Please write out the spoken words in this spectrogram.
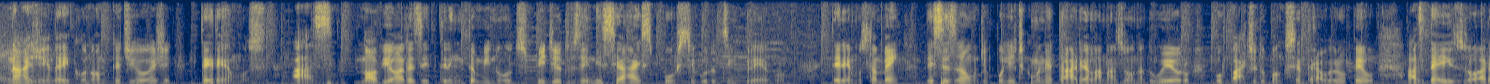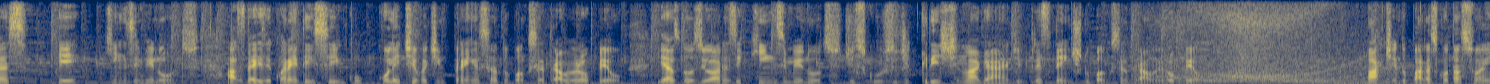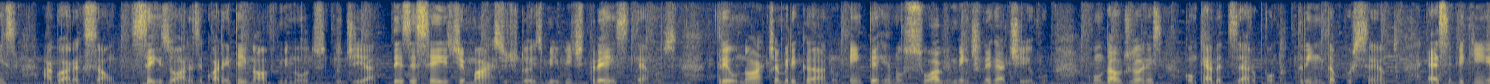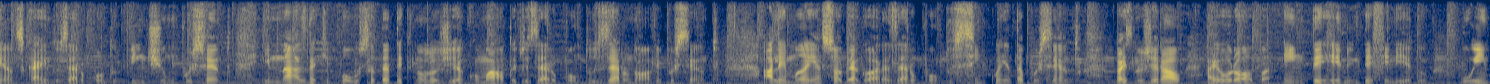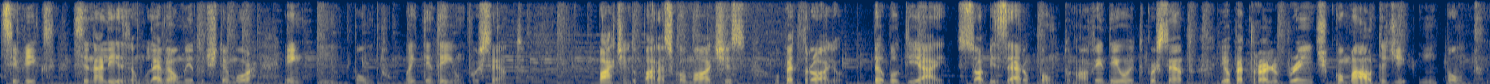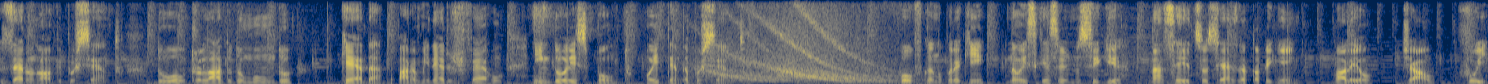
Na agenda econômica de hoje, teremos às 9 horas e 30 minutos pedidos iniciais por seguro-desemprego. Teremos também decisão de política monetária lá na zona do euro por parte do Banco Central Europeu às 10 horas e 15 minutos. Às 10h45, coletiva de imprensa do Banco Central Europeu. E às 12 horas e 15 minutos, discurso de Christine Lagarde, presidente do Banco Central Europeu. Partindo para as cotações, agora que são 6 horas e 49 minutos do dia 16 de março de 2023, temos trio norte-americano em terreno suavemente negativo, com Dow Jones com queda de 0,30%, S&P 500 caindo 0,21% e Nasdaq Bolsa da Tecnologia com uma alta de 0,09%. A Alemanha sobe agora 0,50%, mas no geral a Europa em terreno indefinido. O índice VIX sinaliza um leve aumento de temor em 1,81%. Partindo para as commodities, o petróleo WTI sobe 0,98% e o petróleo Brent com uma alta de 1,09%. Do outro lado do mundo, queda para o minério de ferro em 2,80%. Vou ficando por aqui. Não esqueça de nos seguir nas redes sociais da Top Game. Valeu, tchau, fui!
